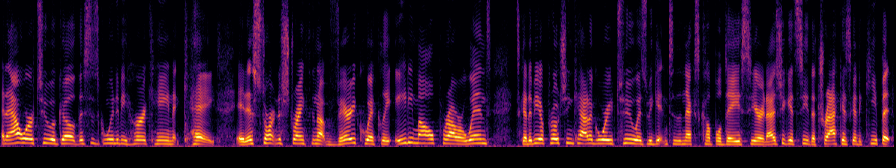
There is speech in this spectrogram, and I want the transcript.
an hour or two ago. This is going to be Hurricane Kay. It is starting to strengthen up very quickly, 80 mile per hour winds. It's going to be approaching category two as we get into the next couple days here. And as you can see, the track is going to keep it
